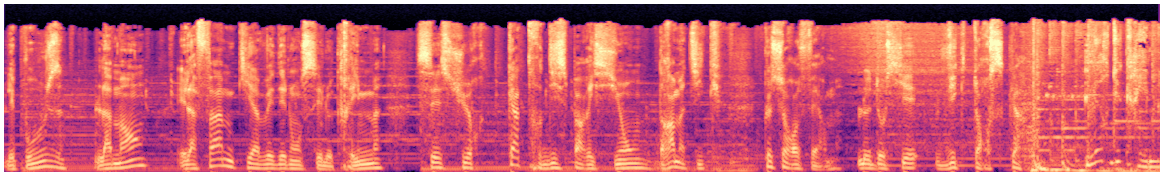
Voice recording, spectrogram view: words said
l'épouse, l'amant et la femme qui avait dénoncé le crime, c'est sur quatre disparitions dramatiques que se referme le dossier Victorska. L'heure du crime,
